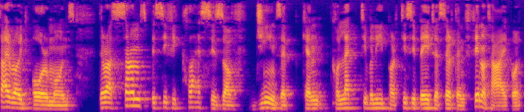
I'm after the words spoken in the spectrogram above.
thyroid hormones. There are some specific classes of genes that can collectively participate to a certain phenotype or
